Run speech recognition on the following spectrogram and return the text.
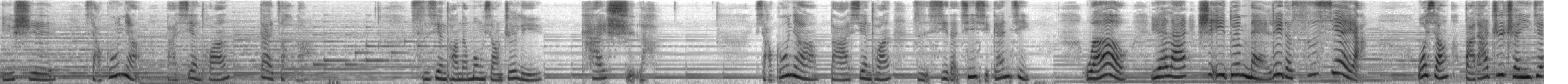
于是，小姑娘把线团带走了。丝线团的梦想之旅。开始啦。小姑娘把线团仔细的清洗干净。哇哦，原来是一堆美丽的丝线呀！我想把它织成一件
